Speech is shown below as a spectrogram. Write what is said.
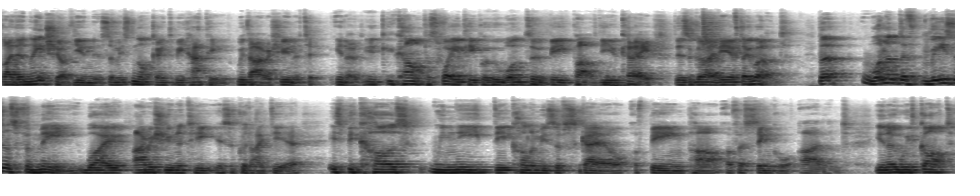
by the nature of unionism, it's not going to be happy with Irish unity. You know, you, you can't persuade people who want to be part of the UK. There's a good idea if they weren't. But one of the reasons for me why Irish unity is a good idea is because we need the economies of scale of being part of a single island. You know, we've got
